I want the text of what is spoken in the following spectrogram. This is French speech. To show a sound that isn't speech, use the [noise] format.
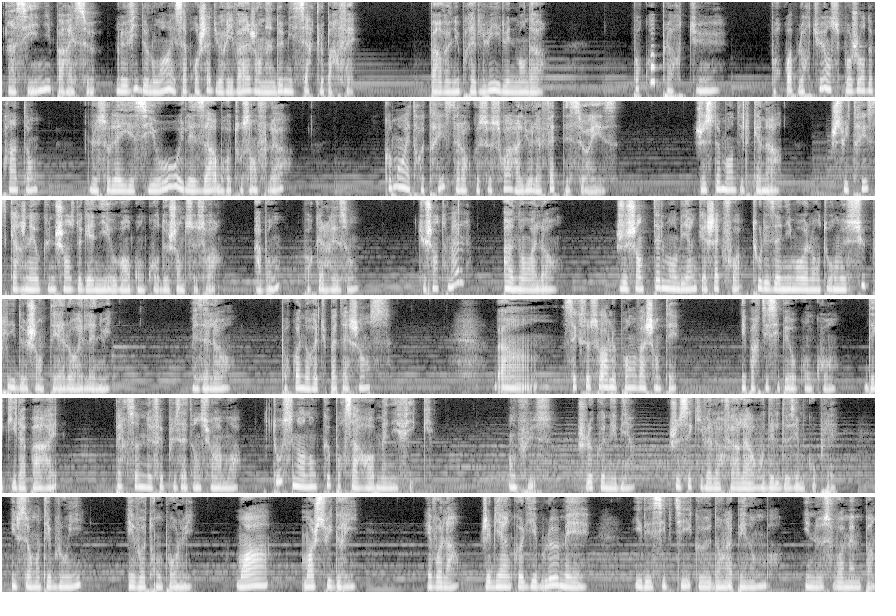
Un cygne, paresseux, le vit de loin et s'approcha du rivage en un demi-cercle parfait. Parvenu près de lui, il lui demanda Pourquoi pleures-tu? Pourquoi pleures-tu en ce beau jour de printemps? Le soleil est si haut et les arbres tous en fleurs. Comment être triste alors que ce soir a lieu la fête des cerises? Justement, dit le canard, je suis triste car je n'ai aucune chance de gagner au grand concours de chant de ce soir. Ah bon? Pour quelle raison? Tu chantes mal? Ah non alors. Je chante tellement bien qu'à chaque fois, tous les animaux alentour me supplient de chanter à l'oreille de la nuit. Mais alors, pourquoi n'aurais-tu pas ta chance? Ben, c'est que ce soir le pan va chanter et participer au concours. Dès qu'il apparaît, personne ne fait plus attention à moi. Tous n'en ont que pour sa robe magnifique. En plus, je le connais bien. Je sais qu'il va leur faire la roue dès le deuxième couplet. Ils seront éblouis et voteront pour lui. Moi, moi je suis gris. Et voilà, j'ai bien un collier bleu, mais il est si petit que dans la pénombre, il ne se voit même pas.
